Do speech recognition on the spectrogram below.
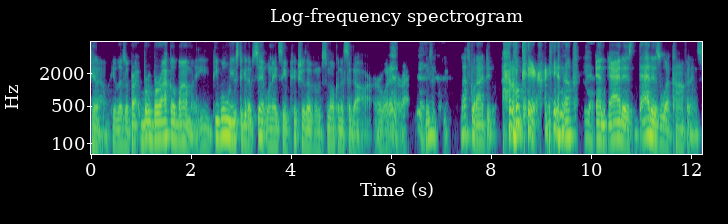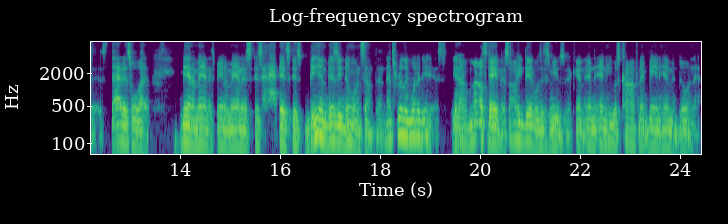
You know, he lives a Barack Obama. He, people used to get upset when they'd see pictures of him smoking a cigar or whatever, yeah. right? Yeah. Like, that's what I do. I don't care, you know. Yeah. And that is that is what confidence is. That is what being a man is being a man is is is is being busy doing something. That's really what it is. You know miles davis all he did was his music and and and he was confident being him and doing that.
